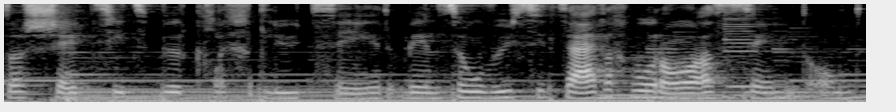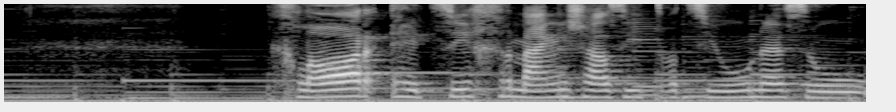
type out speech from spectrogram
das schätze ich wirklich die Leute sehr, weil so wissen sie einfach, woran sie sind. Und klar hat es sicher manchmal auch Situationen, so,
